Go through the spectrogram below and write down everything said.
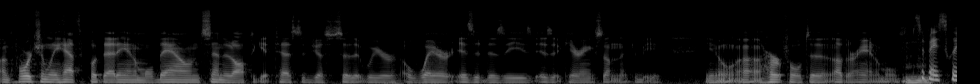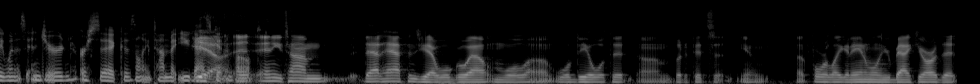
unfortunately have to put that animal down, send it off to get tested, just so that we're aware: is it diseased? Is it carrying something that could be you know, uh, hurtful to other animals. so basically, when it's injured or sick is the only time that you guys yeah, get a- involved. anytime that happens, yeah, we'll go out and we'll uh, we'll deal with it. Um, but if it's a you know a four-legged animal in your backyard that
